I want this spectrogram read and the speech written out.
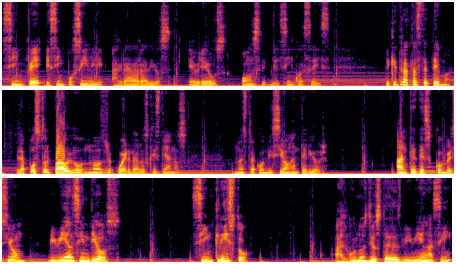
Sin fe es imposible agradar a Dios. Hebreos 11 del 5 a 6. ¿De qué trata este tema? El apóstol Pablo nos recuerda a los cristianos nuestra condición anterior. Antes de su conversión vivían sin Dios, sin Cristo. ¿Algunos de ustedes vivían así?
